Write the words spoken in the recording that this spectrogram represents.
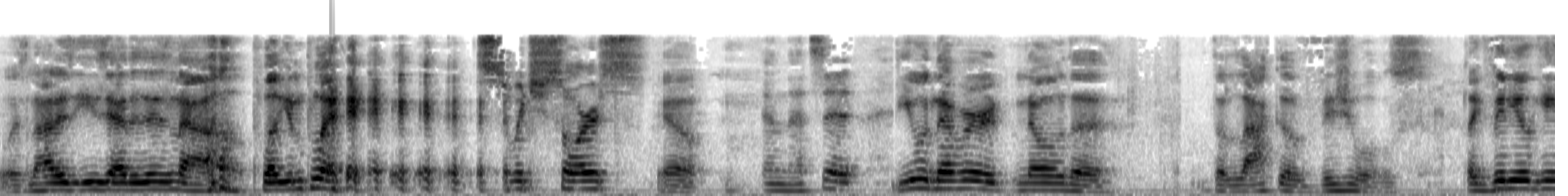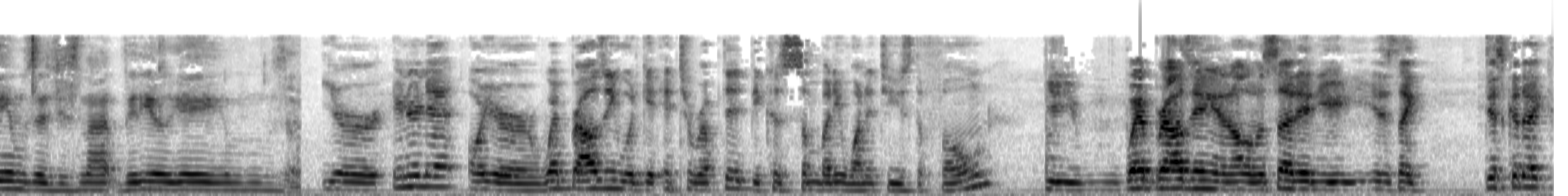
It was not as easy as it is now. Plug and play. Switch source, Yeah. and that's it. You will never know the the lack of visuals. Like video games are just not video games. Your internet or your web browsing would get interrupted because somebody wanted to use the phone. You, web browsing, and all of a sudden you it's like disconnect.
